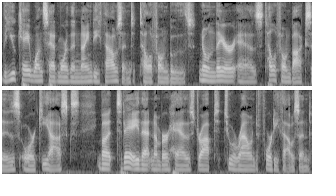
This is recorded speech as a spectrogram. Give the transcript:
the UK once had more than 90,000 telephone booths, known there as telephone boxes or kiosks but today that number has dropped to around 40,000,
